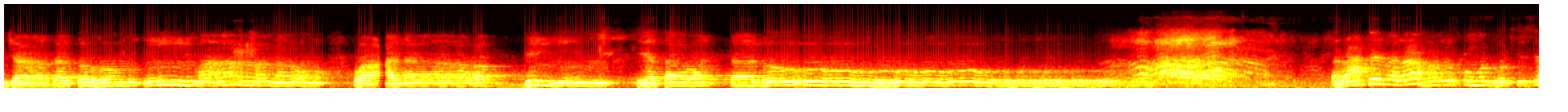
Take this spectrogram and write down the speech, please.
زادتهم إيمانا وعلى ربهم يتوكلون রাতের বেলা হজরত কোমর ঘুরতেছে,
